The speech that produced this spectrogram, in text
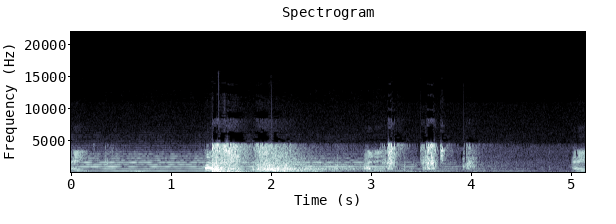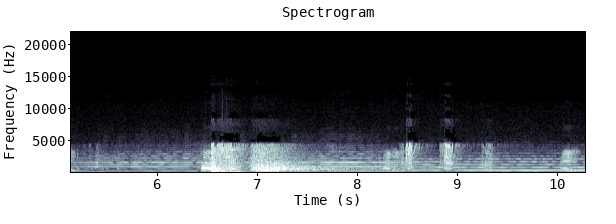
Eight. Ready. Eight. Ready. Eight.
